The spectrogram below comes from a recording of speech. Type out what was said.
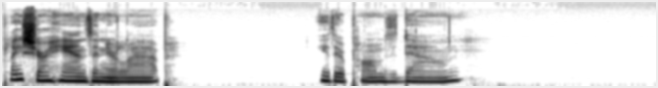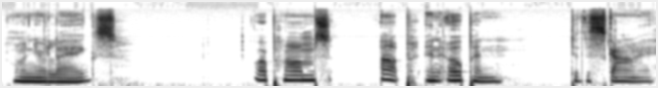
Place your hands in your lap, either palms down on your legs or palms up and open to the sky.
